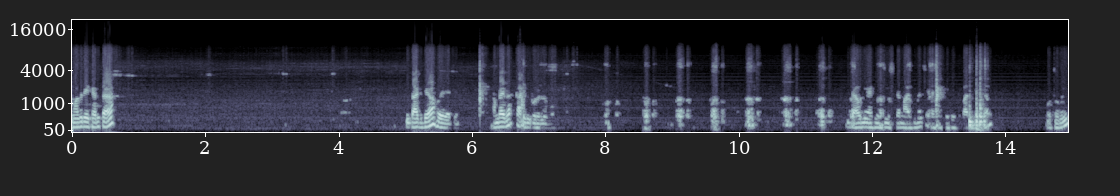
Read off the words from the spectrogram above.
আমাদের এখানটা দাগ দেওয়া হয়ে গেছে। আমরা এবার কাটিং করে নেব। ডাউনি এক জিনিসটা মার্জিন আছে এটাকে কেটে বাদ দিলাম প্রথমেই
